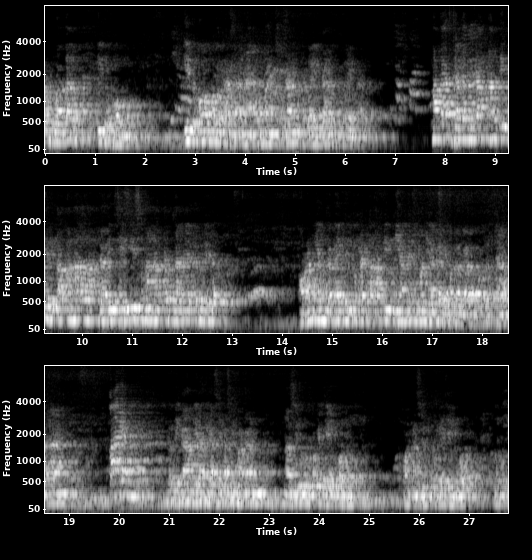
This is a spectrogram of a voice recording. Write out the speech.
perbuatan idgham idgham hasanah memasukkan kebaikan-kebaikan maka jangankan nanti cerita pahala dari sisi semangat kerjanya itu berbeda. Orang yang jaga pintu kereta api niatnya cuma dia daripada gak ada pekerjaan lain ketika dia dikasih kasih makan nasi uduk pakai jengkol nasi pakai jengkol untuk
